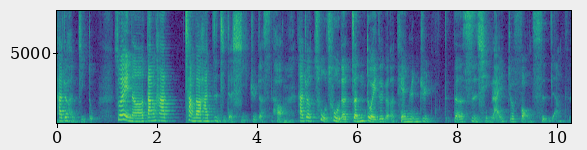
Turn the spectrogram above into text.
她就很嫉妒。所以呢，当她唱到他自己的喜剧的时候，他就处处的针对这个田园剧的事情来就讽刺这样子。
